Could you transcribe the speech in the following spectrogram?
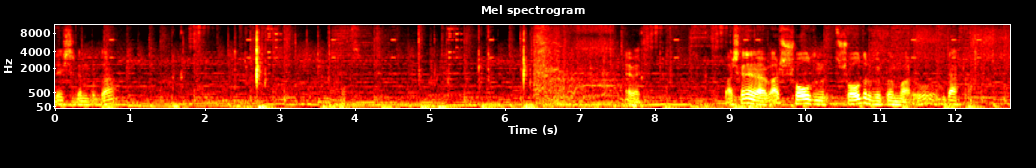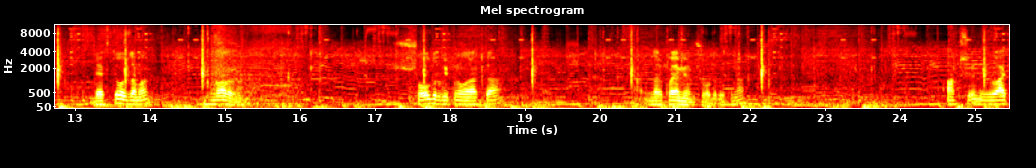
Silah değiştirdim burada. Evet. Evet. Başka neler var? Shoulder, shoulder weapon var. Oo, bir dakika. Left'te o zaman bunu alalım. Shoulder weapon olarak da bunları koyamıyorum shoulder weapon'a. Action right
